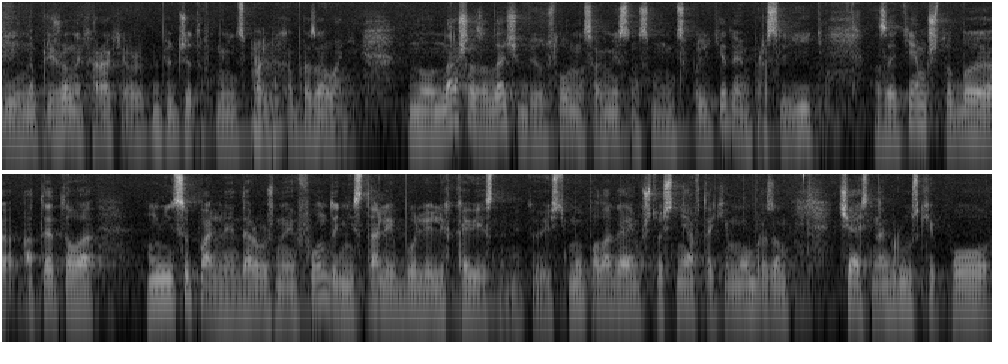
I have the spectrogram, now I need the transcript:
и напряженный характер бюджетов муниципальных mm-hmm. образований. Но наша задача, безусловно, совместно с муниципалитетами проследить за тем, чтобы от этого муниципальные дорожные фонды не стали более легковесными. То есть мы полагаем, что сняв таким образом часть нагрузки по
